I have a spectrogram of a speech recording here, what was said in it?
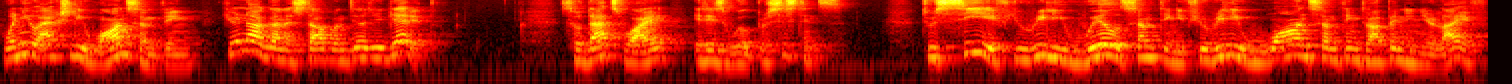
When you actually want something, you're not to stop until you get it. So that's why it is will persistence. To see if you really will something, if you really want something to happen in your life,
